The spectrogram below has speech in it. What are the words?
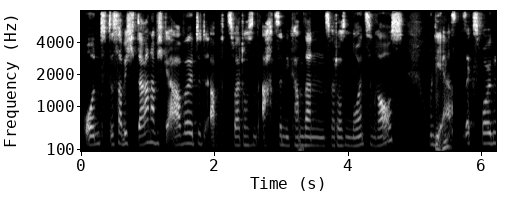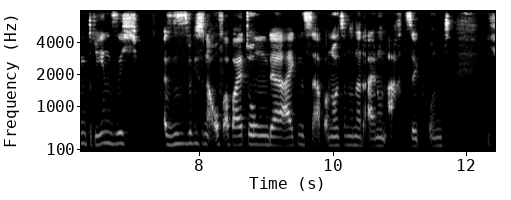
Und das habe ich, daran habe ich gearbeitet ab 2018. Die kam dann 2019 raus. Und die mhm. ersten sechs Folgen drehen sich, also das ist wirklich so eine Aufarbeitung der Ereignisse ab 1981. Und ich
